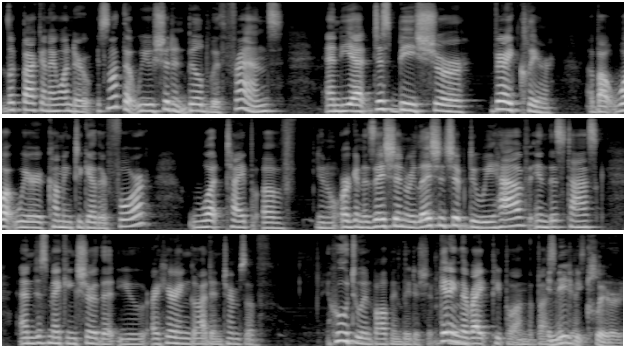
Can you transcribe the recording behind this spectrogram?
look back and i wonder it's not that we shouldn't build with friends and yet just be sure very clear about what we're coming together for what type of you know organization relationship do we have in this task and just making sure that you are hearing god in terms of who to involve in leadership getting the right people on the bus It I needs to be clear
